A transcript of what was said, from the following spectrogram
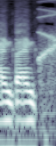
bang bang.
